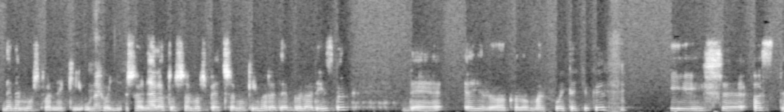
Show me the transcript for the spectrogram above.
de nem most van neki, úgyhogy sajnálatosan most Pet Samu kimarad ebből a részből, de jövő alkalommal folytatjuk őt. És azt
